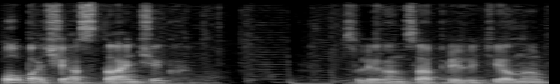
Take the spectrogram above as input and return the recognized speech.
Опача, станчик. С легонца прилетел нам.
